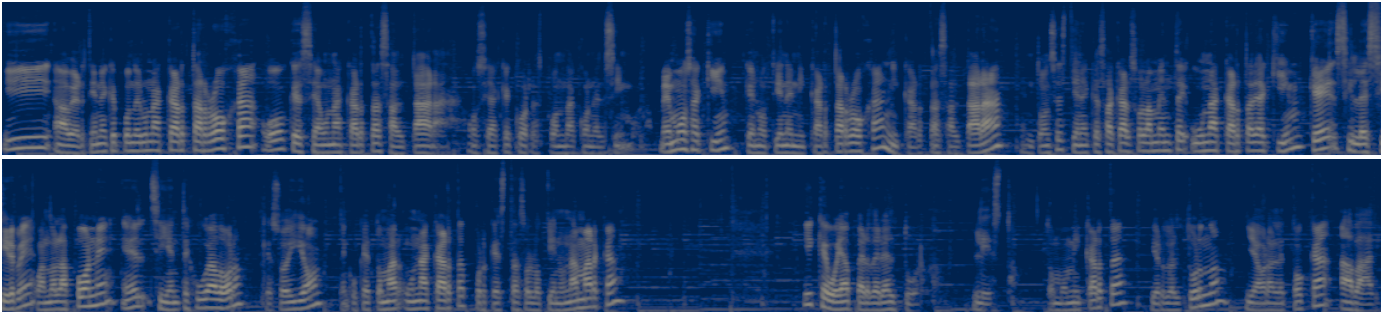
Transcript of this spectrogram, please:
y a ver, tiene que poner una carta roja o que sea una carta saltara, o sea que corresponda con el símbolo. Vemos aquí que no tiene ni carta roja ni carta saltara, entonces tiene que sacar solamente una carta de aquí que si le sirve cuando la pone el siguiente jugador, que soy yo, tengo que tomar una carta porque esta solo tiene una marca y que voy a perder el turno. Listo. Tomo mi carta, pierdo el turno y ahora le toca a Buddy.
